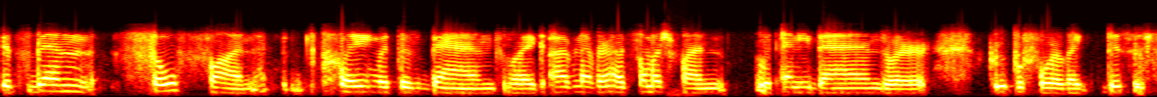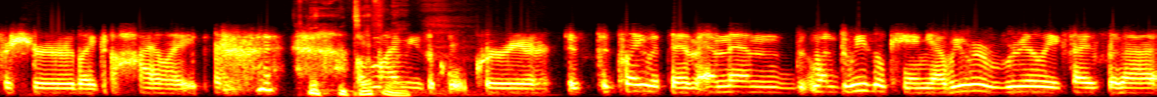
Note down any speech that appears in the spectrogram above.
it's been so fun playing with this band. Like I've never had so much fun with any band or group before. Like this is for sure like a highlight of my musical career is to play with them. And then when Dweezil came, yeah, we were really excited for that.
